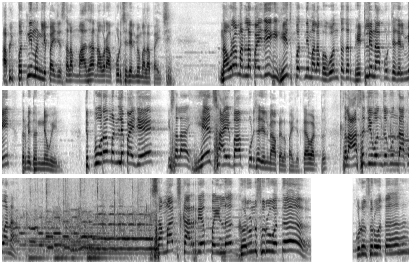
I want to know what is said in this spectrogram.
आपली पत्नी म्हणली पाहिजे चला माझा नवरा पुढच्या जन्मी मला पाहिजे. नवरा म्हणला पाहिजे की हीच पत्नी मला भगवंत जर भेटली ना पुढच्या जन्मी तर मी धन्य होईल. ते पोरं म्हणले पाहिजे की चला हेच साईबाप पुढच्या जन्मी आपल्याला पाहिजेत. काय वाटतं? चला असं जीवन जगून दाखवा ना. समाज कार्य पहिलं घरून सुरू होतं. कुठून सुरू होतं?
